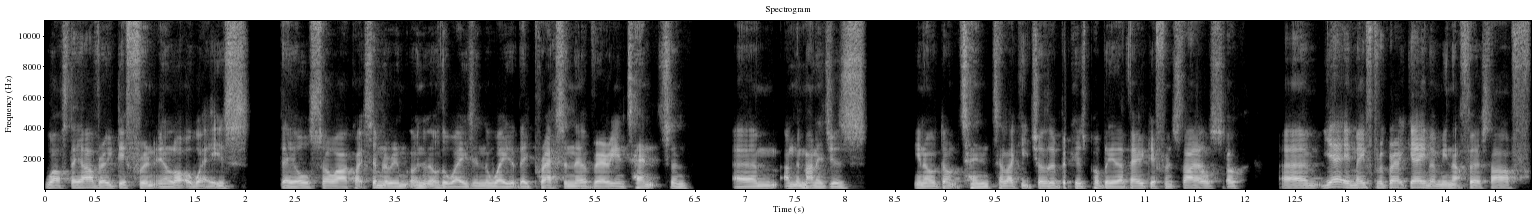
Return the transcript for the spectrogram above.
whilst they are very different in a lot of ways, they also are quite similar in, in, other ways in the way that they press and they're very intense and um, and the managers you know don't tend to like each other because probably they're very different styles. So um, yeah it made for a great game. I mean that first half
